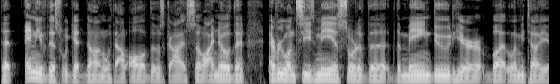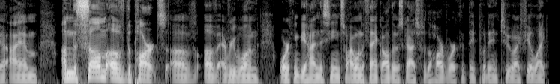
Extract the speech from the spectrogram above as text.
that any of this would get done without all of those guys. So I know that everyone sees me as sort of the the main dude here, but let me tell you, I am I'm the sum of the parts of of everyone working behind the scenes. So I want to thank all those guys for the hard work that they put into. I feel like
